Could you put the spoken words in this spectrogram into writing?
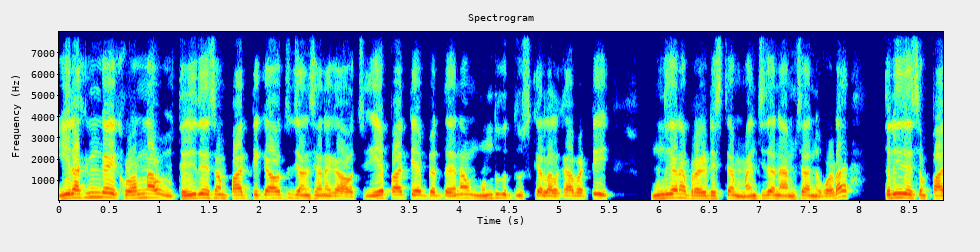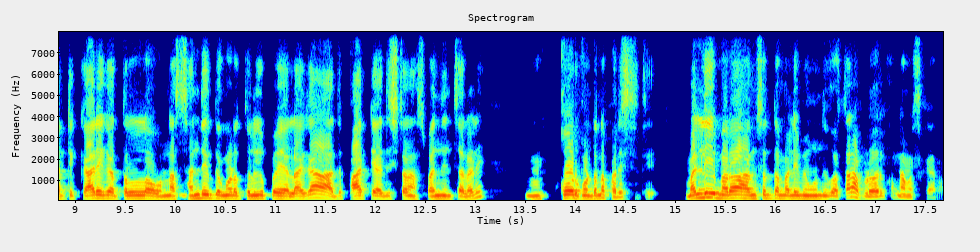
ఈ రకంగా ఇక్కడున్న తెలుగుదేశం పార్టీ కావచ్చు జనసేన కావచ్చు ఏ పార్టీ అభ్యర్థి అయినా ముందుకు దూసుకెళ్ళాలి కాబట్టి ముందుగానే ప్రకటిస్తే మంచిదనే అంశాన్ని కూడా తెలుగుదేశం పార్టీ కార్యకర్తల్లో ఉన్న సందిగ్ధం కూడా తొలగిపోయేలాగా అది పార్టీ అధిష్టానం స్పందించాలని కోరుకుంటున్న పరిస్థితి. మళ్ళీ మరో అంశంతో మళ్ళీ మీ ముందుకు వస్తాను. అప్పటి వరకు నమస్కారం.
